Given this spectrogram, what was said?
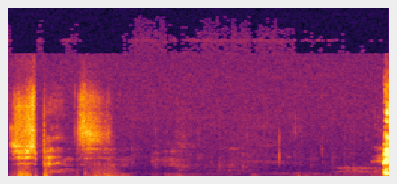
Suspense.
